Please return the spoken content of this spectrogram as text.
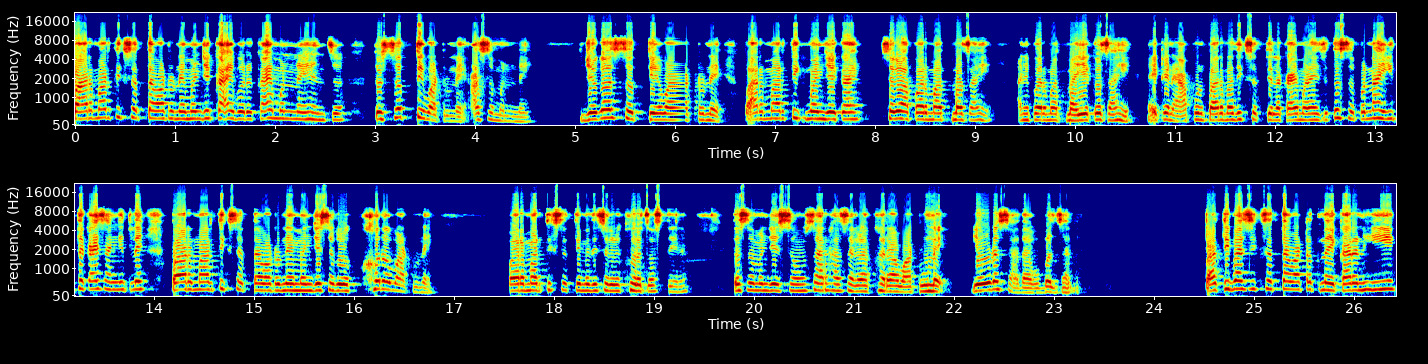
पारमार्थिक सत्ता वाटू नये म्हणजे काय बरं? काय म्हणणं आहे ह्यांचं? तर सत्य वाटू नये असं म्हणणं आहे. जगत सत्य वाटू नये. पारमार्थिक म्हणजे काय? सगळा परमात्माच आहे आणि परमात्मा एकच आहे. ऐक नाही? आपण पारमार्थिक सत्तेला काय म्हणायचं? तसं. पण नाही इथं काय सांगितलंय? पारमार्थिक सत्ता वाटू नये म्हणजे सगळं खरं वाटू नये. पारमार्थिक सत्तेमध्ये सगळं खरंच असते ना? तसं म्हणजे संसार हा सगळा खरा वाटू नये. एवढं साधा बस झालं. प्रातिभाषिक सत्ता वाटत नाही कारण ही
